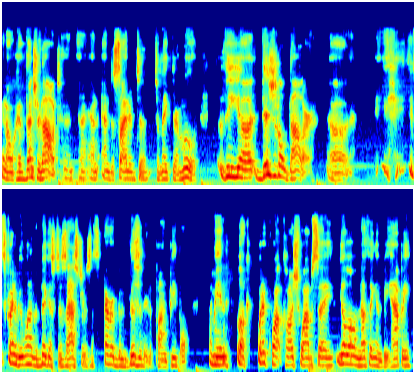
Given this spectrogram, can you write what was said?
you know, have ventured out and, and, and decided to to make their move the uh, digital dollar, uh, it's going to be one of the biggest disasters that's ever been visited upon people. I mean, look, what did Klaus Schwab say? You'll own nothing and be happy.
